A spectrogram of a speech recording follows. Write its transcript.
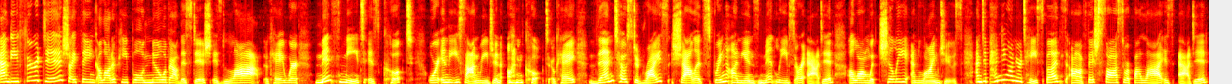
And the third dish, I think a lot of people know about this dish is la, okay, where mince meat is cooked or in the Isan region, uncooked, okay? Then toasted rice, shallots, spring onions, mint leaves are added, along with chili and lime juice. And depending on your taste buds, uh, fish sauce or pala is added.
